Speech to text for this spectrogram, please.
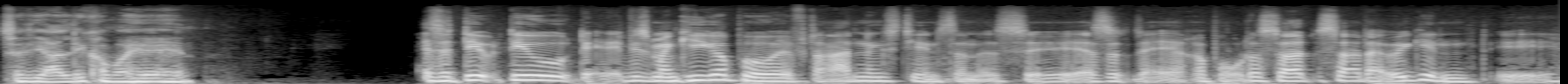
så de aldrig kommer herhen. Altså, det, det er jo, det, hvis man kigger på efterretningstjenesternes øh, altså, rapporter, så, så er der jo ikke en, øh,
